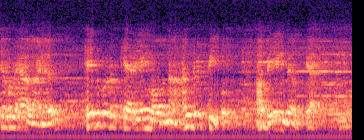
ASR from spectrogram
civil airliners capable of carrying more than 100 people are being built here.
